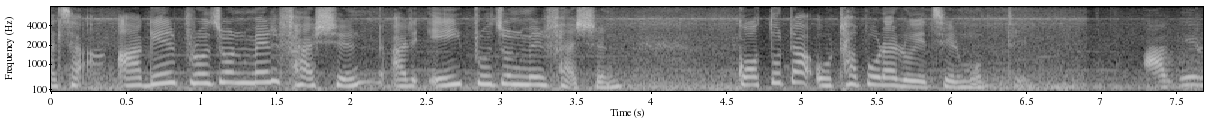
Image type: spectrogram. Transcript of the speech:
আচ্ছা আগের প্রজন্মের ফ্যাশন আর এই প্রজন্মের ফ্যাশন কতটা ওঠাপড়া রয়েছে এর মধ্যে? আগের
